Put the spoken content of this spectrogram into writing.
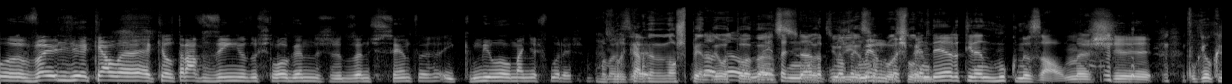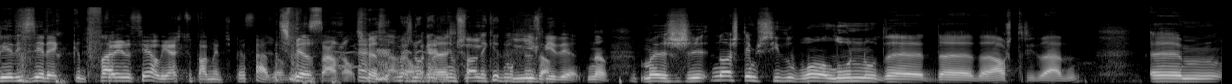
veio-lhe aquela, aquele travozinho dos slogans dos anos 60 e que mil Alemanhas floresçam. Mas, o Mas Ricardo é- ainda não expendeu Não, não, toda nem a tenho sua nada, não teoria tenho sobre tempo o para assunto. expender tirando muco nasal, mas eh, o que eu queria dizer é que de facto Foi, aliás, totalmente dispensável. Dispensável, dispensável. Mas nunca tínhamos falado aqui de muco-nasal. e evidente, não. Mas eh, nós temos sido bom aluno da, da, da austeridade. Hum,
